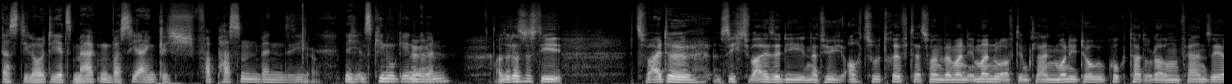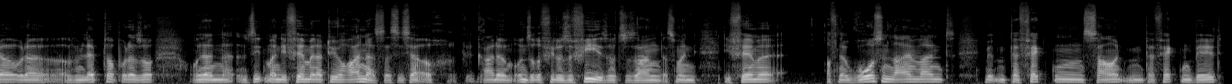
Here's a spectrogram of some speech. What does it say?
dass die Leute jetzt merken, was sie eigentlich verpassen, wenn sie ja. nicht ins Kino gehen ja. können? Also das ist die zweite Sichtweise, die natürlich auch zutrifft, dass man, wenn man immer nur auf dem kleinen Monitor geguckt hat oder auf dem Fernseher oder auf dem Laptop oder so, und dann sieht man die Filme natürlich auch anders. Das ist ja auch gerade unsere Philosophie sozusagen, dass man die Filme auf einer großen Leinwand mit einem perfekten Sound, mit einem perfekten Bild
